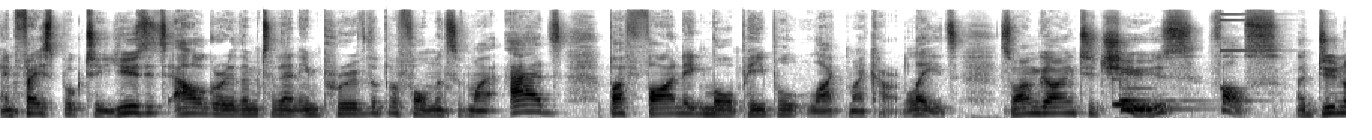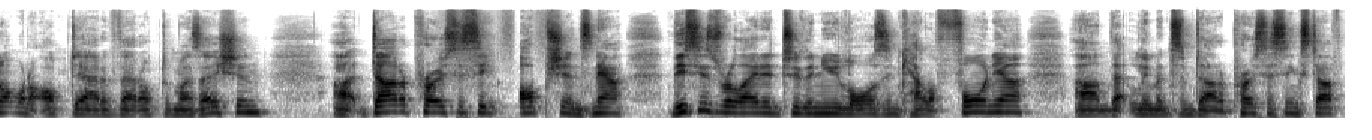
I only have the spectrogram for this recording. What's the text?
and Facebook to use its algorithm to then improve the performance of my ads by finding more people like my current leads. So I'm going to choose false. I do not want to opt out of that optimization. Uh, data processing options. Now, this is related to the new laws in California um, that limit some data processing stuff.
